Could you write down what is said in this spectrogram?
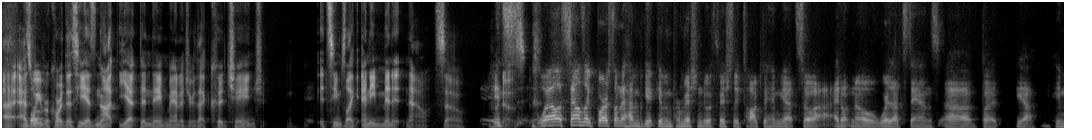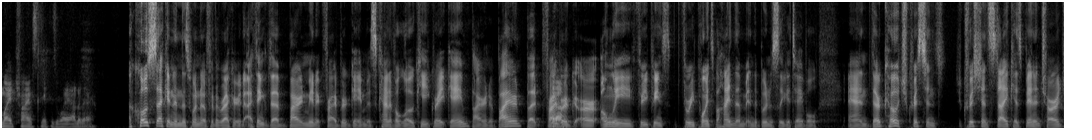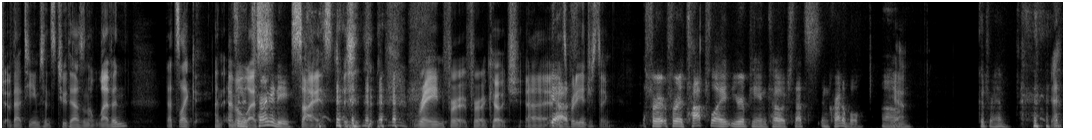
Uh, as well, we record this, he has not yet been named manager. That could change. It seems like any minute now. So who it's, knows? well, it sounds like Barcelona haven't given permission to officially talk to him yet, so I don't know where that stands. Uh, but yeah, he might try and sneak his way out of there. A close second in this window for the record. I think the Bayern Munich Freiburg game is kind of a low key great game. Bayern or Bayern, but Freiburg yeah. are only three points three points behind them in the Bundesliga table, and their coach Christian Christian Streich has been in charge of that team since 2011. That's like an MLS an sized reign for for a coach, uh, and yeah, that's pretty interesting. For for a top flight European coach, that's incredible. Um, yeah, good for him. yeah,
